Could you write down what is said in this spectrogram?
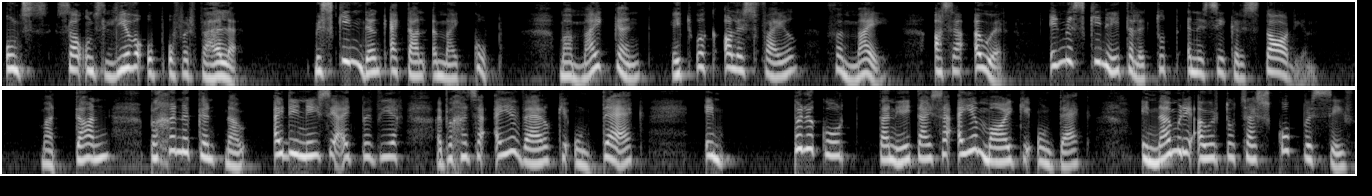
Ons sal ons lewe opoffer vir hulle. Miskien dink ek dan in my kop, maar my kind het ook alles veil vir my as 'n ouer en miskien het hulle tot in 'n sekere stadium. Maar dan begin 'n kind nou uit die nesie uitbeweeg. Hy begin sy eie wêreldjie ontdek en binnekort dan het hy sy eie maatjie ontdek en nou moet die ouer tot sy skok besef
